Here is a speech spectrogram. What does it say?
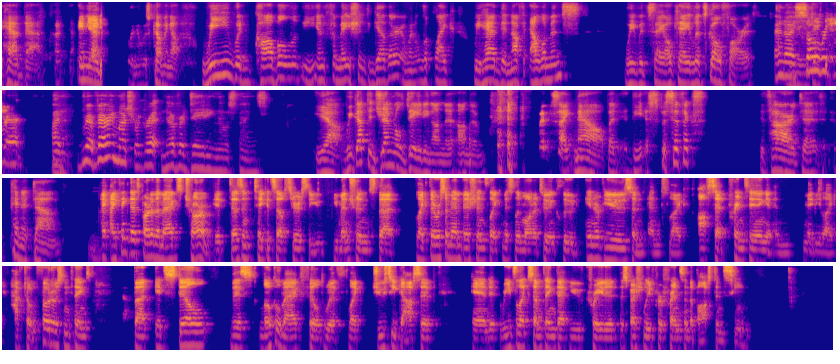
had that, uh, any Yeah. idea when it was coming out. We would cobble the information together and when it looked like we had enough elements, we would say, okay, let's go for it. And I And you so did it. regret, I Yeah. very much regret never dating those things. Yeah, we got the general dating on the, on the website now, but the specifics, it's hard to pin it down. I, I think that's part of the mag's charm. It doesn't take itself seriously. You you mentioned that like there were some ambitions, like Miss Lynn wanted to include interviews and and like offset printing and, and maybe like halftone photos and things, but it's still this local mag filled with like juicy gossip, and it reads like something that you've created especially for friends in the Boston scene.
